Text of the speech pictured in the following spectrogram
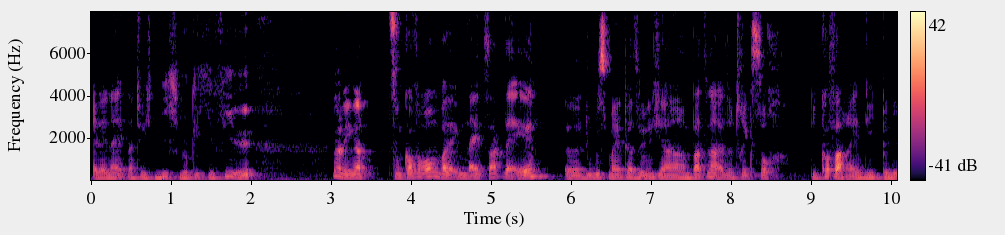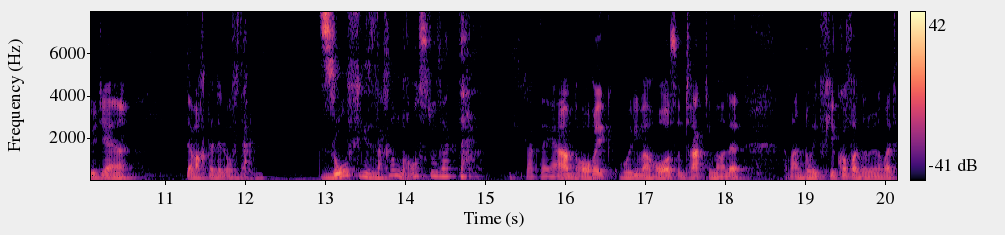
LA Knight natürlich nicht wirklich gefiel. Ja, den ging zum Kofferraum, weil ihm Knight sagte, ey, äh, du bist mein persönlicher Butler, also trägst doch die Koffer rein, die ich benötige. Ja? Da macht er dann auf, sagt, so viele Sachen brauchst du, sagt er. Sagt er, ja, brauche ich, hol die mal raus und trag die mal alle. Da waren, glaube ich, vier Koffer drin oder was.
